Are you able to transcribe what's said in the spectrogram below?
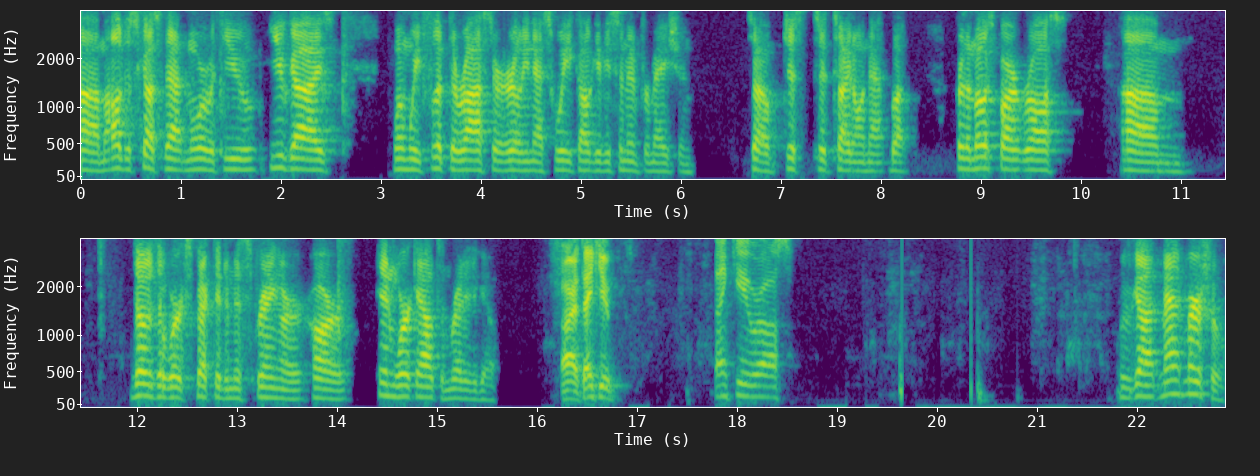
Um, I'll discuss that more with you, you guys, when we flip the roster early next week. I'll give you some information. So just sit tight on that. But for the most part, Ross, um, those that were expected to miss spring are are in workouts and ready to go. All right, thank you. Thank you, Ross. We've got Matt Marshall.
